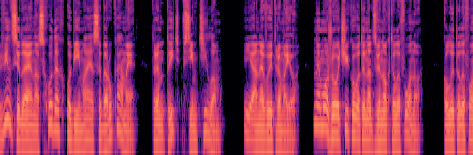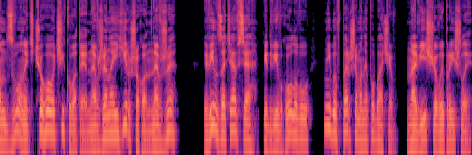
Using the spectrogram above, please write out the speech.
Він сідає на сходах, обіймає себе руками, тремтить всім тілом. Я не витримаю, не можу очікувати на дзвінок телефону. Коли телефон дзвонить, чого очікувати? Невже найгіршого? Невже? Він затявся, підвів голову, ніби вперше мене побачив. Навіщо ви прийшли?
